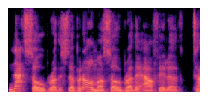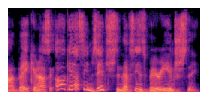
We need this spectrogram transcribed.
not Soul Brother stuff, but almost Soul Brother outfit of Tom Baker. And I was like, okay, that seems interesting. That seems very interesting.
